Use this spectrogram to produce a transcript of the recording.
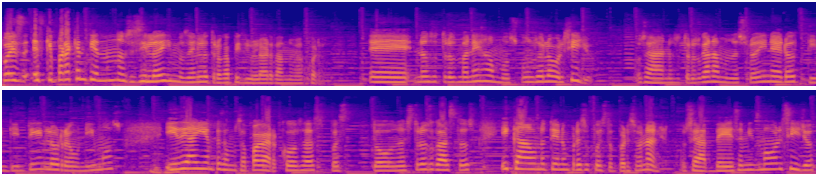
Pues es que para que entiendan, no sé si lo dijimos en el otro capítulo, la verdad no me acuerdo. Eh, nosotros manejamos un solo bolsillo. O sea, nosotros ganamos nuestro dinero, tin, tin, tin, lo reunimos y de ahí empezamos a pagar cosas, pues todos nuestros gastos y cada uno tiene un presupuesto personal. O sea, de ese mismo bolsillo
